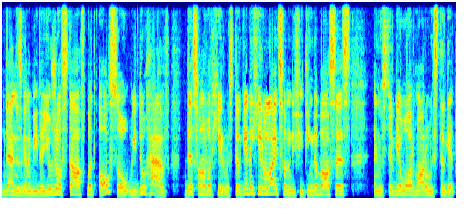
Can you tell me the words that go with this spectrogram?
then it's going to be the usual stuff, but also we do have this one over here. We still get the hero lights from defeating the bosses, and we still get War Model, we still get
